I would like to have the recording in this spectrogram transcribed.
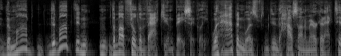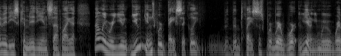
the mob. The mob didn't. The mob filled a vacuum. Basically, what happened was the House Un-American Activities Committee and stuff like that. Not only were un- unions were basically the places where, where, you know where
